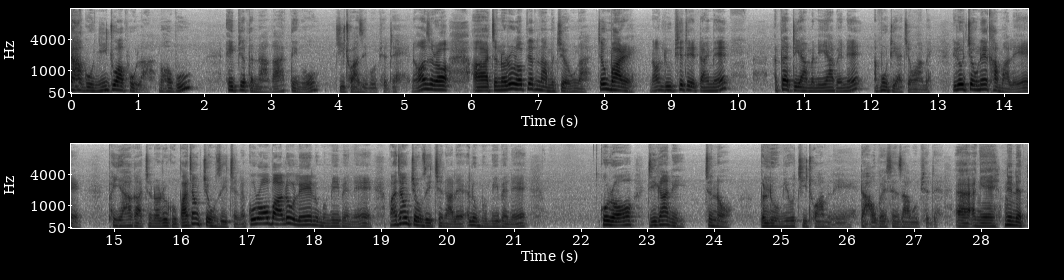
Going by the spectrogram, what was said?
ဒါကိုညှိတွားဖို့လားမဟုတ်ဘူး။အဲ့ပြဿနာကတင့်ကိုကြီးထွားစေဖို့ဖြစ်တယ်။เนาะဆိုတော့အာကျွန်တော်တို့တော့ပြဿနာမကြုံဘူးလား။ကြုံပါတယ်။เนาะလူဖြစ်တဲ့အတိုင်းပဲအသက်တရားမနေရဘဲနဲ့အမှုတရားကြုံရမယ်။ဒီလိုကြုံတဲ့အခါမှာလေဖခင်ကကျွန်တော်တို့ကိုဘာကြောင့်ကြုံစေချင်လဲကိုရောဘာလို့လဲလို့မမေးဘဲနဲ့ဘာကြောင့်ကြုံစေချင်တာလဲအဲ့လိုမမေးဘဲနဲ့ကိုရောဒီကနေကျွန်တော်ဘယ်လိုမျိုးကြီးထွားမလဲဒါဟုတ်ပဲစဉ်းစားဖို့ဖြစ်တယ် အဲအငယ်2နဲ့3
